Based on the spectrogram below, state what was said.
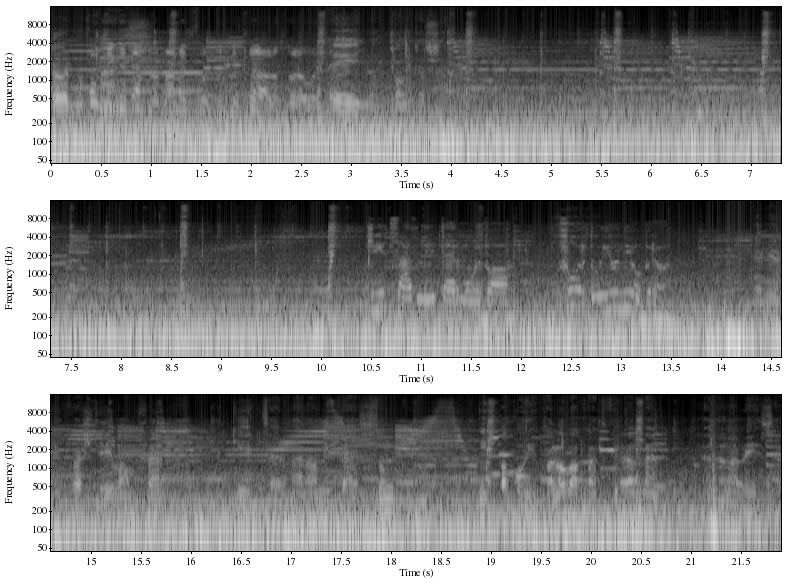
a csarnoknál. Tehát még a templomnál megfordulunk, azt beállunk valahogy. Így van, pontosan. – 200 méter múlva forduljon jobbra. Gyönyörű kastély van fenn, kétszer már amitáztunk. Itt pakoljuk a lovakat, különben ezen a részen.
